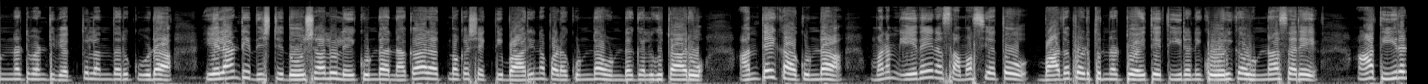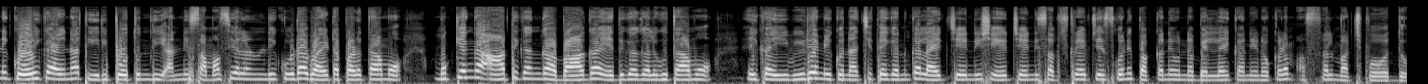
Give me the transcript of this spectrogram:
ఉన్నటువంటి వ్యక్తులందరూ కూడా ఎలాంటి దిష్టి దోషాలు లేకుండా నకారాత్మక శక్తి బారిన పడకుండా ఉండగలుగుతారు. అంతేకాకుండా మనం ఏదైనా సమస్యతో బాధపడుతున్నట్టు అయితే తీరని కోరిక ఉన్నా సరే ఆ తీరని కోరిక అయినా తీరిపోతుంది. అన్ని సమస్యల నుండి కూడా బయటపడతాము. ముఖ్యంగా ఆర్థికంగా బాగా ఎదగగలుగుతాము. ఇక ఈ వీడియో మీకు నచ్చితే కనుక లైక్ చేయండి షేర్ చేయండి సబ్స్క్రైబ్ చేసుకొని పక్కనే ఉన్న బెల్ ఐకాన్ని నొక్కడం అస్సలు మర్చిపోవద్దు.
